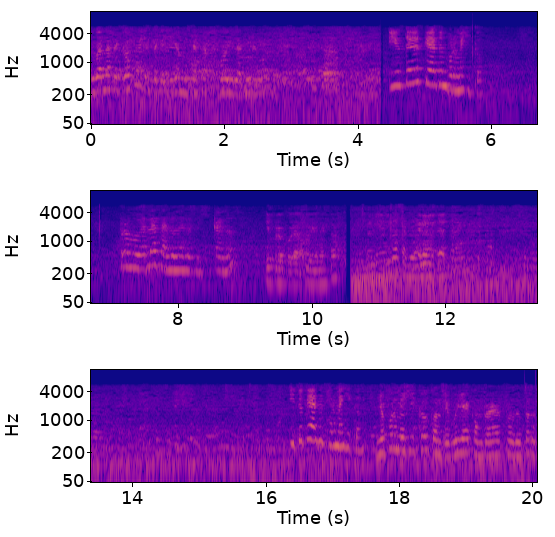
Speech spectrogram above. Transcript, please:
igual la recojo y hasta que llegue a mi casa voy y la tiro. ¿Y ustedes qué hacen por México? Promover la salud de los mexicanos. Y procurar su bienestar. ¿Y tú qué haces por México? Yo por México contribuye a comprar productos.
